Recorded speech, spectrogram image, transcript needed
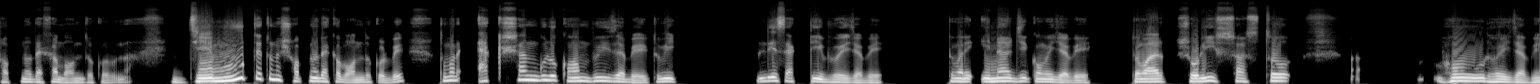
স্বপ্ন দেখা বন্ধ করো না। যে মুহূর্তে তুমি স্বপ্ন দেখা বন্ধ করবে, তোমার অ্যাকশনগুলো কম হয়ে যাবে, তুমি লেস অ্যাক্টিভ হয়ে যাবে, তোমার এনার্জি কমে যাবে, তোমার শরীর স্বাস্থ্য ভঙ্গুর হয়ে যাবে,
